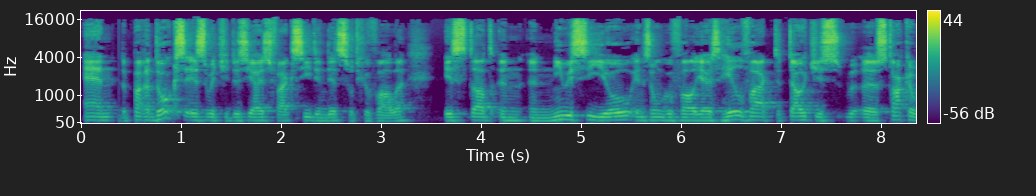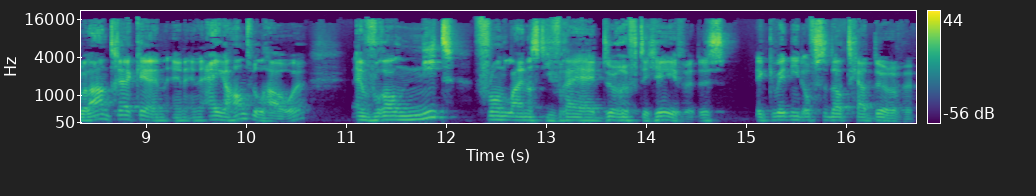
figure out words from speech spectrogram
En de paradox is, wat je dus juist vaak ziet in dit soort gevallen, is dat een, een nieuwe CEO in zo'n geval juist heel vaak de touwtjes uh, strakker wil aantrekken en, en in eigen hand wil houden. En vooral niet frontliners die vrijheid durft te geven. Dus ik weet niet of ze dat gaat durven.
